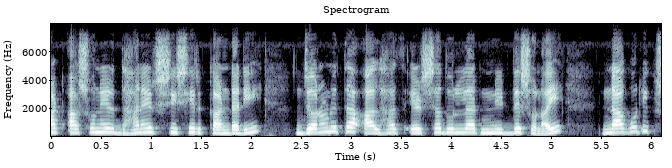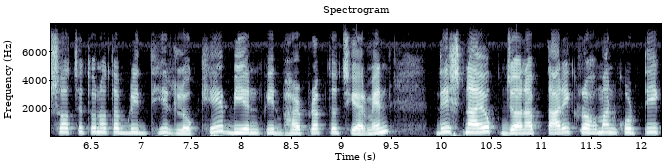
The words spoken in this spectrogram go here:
আট আসনের ধানের শীষের কাণ্ডারি জননেতা আলহাজ এরশাদুল্লাহর নির্দেশনায় নাগরিক সচেতনতা বৃদ্ধির লক্ষ্যে বিএনপির ভারপ্রাপ্ত চেয়ারম্যান, দেশনায়ক জনাব তারেক রহমান কর্তৃক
